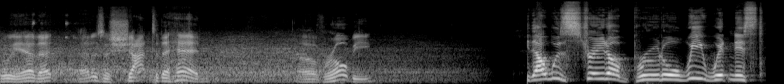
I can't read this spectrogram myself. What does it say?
Oh yeah, that that is a shot to the head of Roby. That was straight up brutal. We witnessed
